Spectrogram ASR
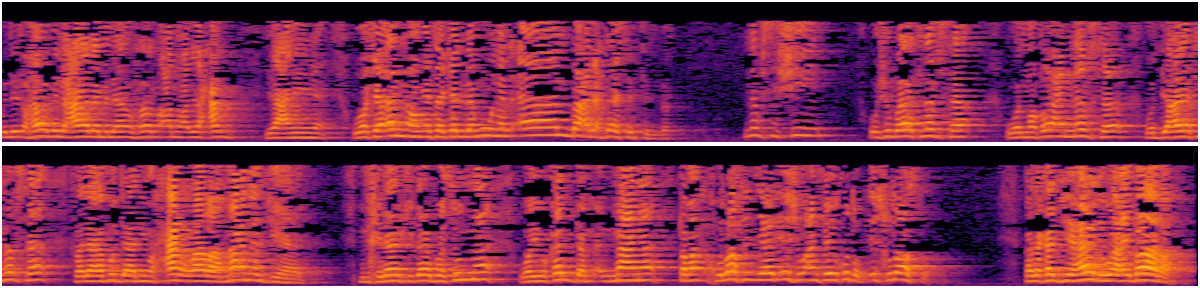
والإرهاب العالمي اللي صار عنه عليه حرب يعني وكأنهم يتكلمون الآن بعد 11 سبتمبر. نفس الشيء وشبهات نفسها. والمطاعم نفسها والدعايات نفسها فلا بد أن يحرر معنى الجهاد من خلال الكتاب والسنة ويقدم المعنى. طبعا خلاصة الجهاد إيش هو؟ عن سيد كتب. إيش خلاصته؟ قال لك الجهاد هو عبارة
